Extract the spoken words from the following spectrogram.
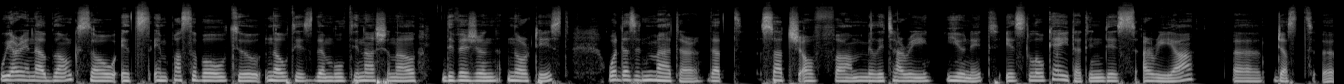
We are in Elbląg, so it's impossible to notice the multinational division Northeast. What does it matter that such of um, military unit is located in this area? Uh, just uh,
